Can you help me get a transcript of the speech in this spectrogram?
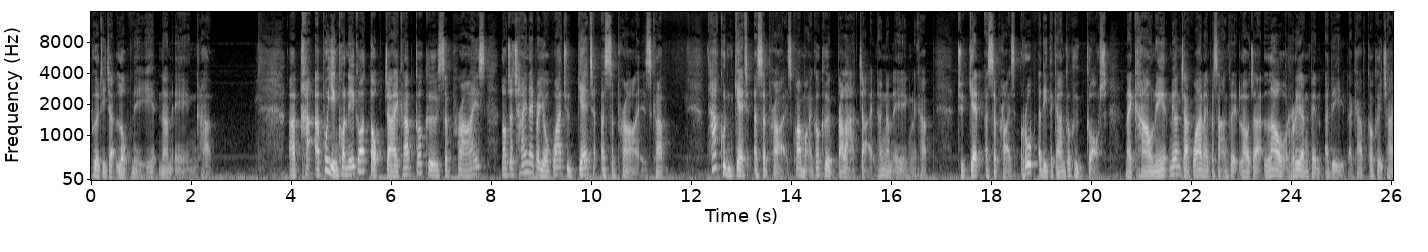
เพื่อที่จะหลบหนีนั่นเองครับผู้หญิงคนนี้ก็ตกใจครับก็คือ surprise เราจะใช้ในประโยคว่า to get a surprise ครับ ถ้าคุณ get a surprise ความหมายก็คือประหลาดใจทั้งนั้นเองนะครับ to get a surprise รูปอดีตการก็คือ got ในคราวนี้เนื่องจากว่าในภาษาอังกฤษเราจะเล่าเรื่องเป็นอดีตนะครับ ก็คือใช้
